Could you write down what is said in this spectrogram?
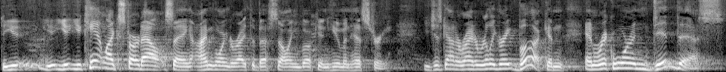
Do you, you, you can't like start out saying, I'm going to write the best selling book in human history. You just got to write a really great book. And, and Rick Warren did this.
